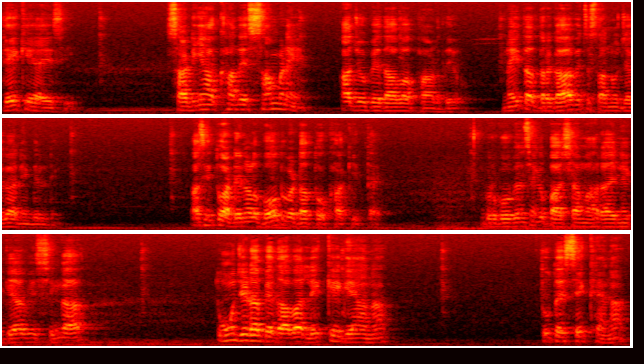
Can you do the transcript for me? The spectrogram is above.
ਦੇ ਕੇ ਆਏ ਸੀ ਸਾਡੀਆਂ ਅੱਖਾਂ ਦੇ ਸਾਹਮਣੇ ਅੱਜ ਉਹ ਬੇਦਾਵਾ ਫਾੜ ਦਿਓ। ਨਹੀਂ ਤਾਂ ਦਰਗਾਹ ਵਿੱਚ ਸਾਨੂੰ ਜਗ੍ਹਾ ਨਹੀਂ ਮਿਲਣੀ। ਅਸੀਂ ਤੁਹਾਡੇ ਨਾਲ ਬਹੁਤ ਵੱਡਾ ਧੋਖਾ ਕੀਤਾ ਹੈ। ਗੁਰੂ ਗੋਬਿੰਦ ਸਿੰਘ ਪਾਤਸ਼ਾਹ ਮਹਾਰਾਜ ਨੇ ਕਿਹਾ ਵੀ, ਸਿੰਘਾ, ਤੂੰ ਜਿਹੜਾ ਬੇਦਾਵਾ ਲਿਖ ਕੇ ਗਿਆ ਨਾ, ਤੂੰ ਤਾਂ ਸਿੱਖ ਹੈ ਨਾ।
